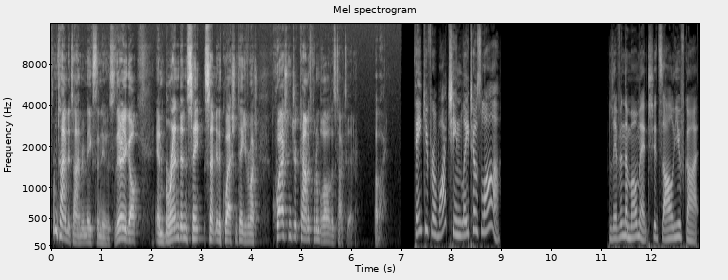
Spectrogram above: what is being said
from time to time. It makes the news. So there you go. And Brendan sent me the question. Thank you very much. Questions or comments, put them below. Let's talk to you later. Bye bye. Thank you for watching Lehto's Law. Live in the moment. It's all you've got.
